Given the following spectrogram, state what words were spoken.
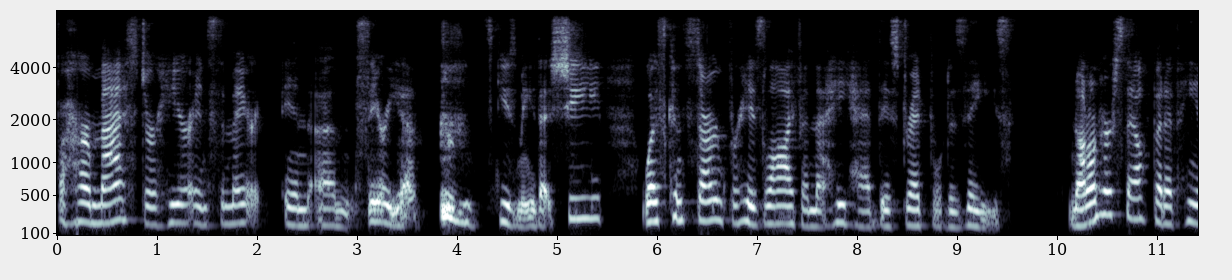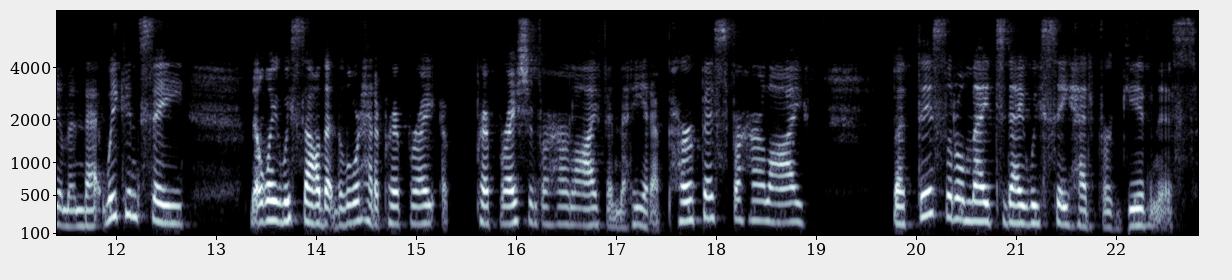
for her master here in Samaria in um, Syria, excuse me, that she was concerned for his life and that he had this dreadful disease, not on herself but of him, and that we can see Not only we saw that the Lord had a, a preparation for her life and that He had a purpose for her life, but this little maid today we see had forgiveness.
